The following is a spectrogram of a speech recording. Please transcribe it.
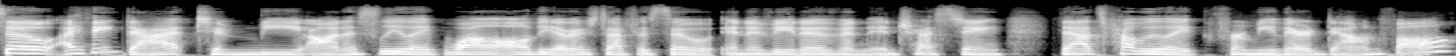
So I think that to me, honestly, like while all the other stuff is so innovative and interesting, that's probably like for me their downfall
